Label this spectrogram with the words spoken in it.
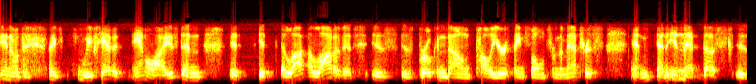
you know, they've we've had it analyzed, and it it a lot a lot of it is is broken down polyurethane foam from the mattress and and in that dust is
